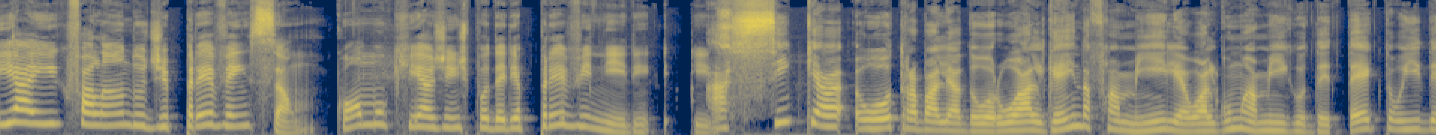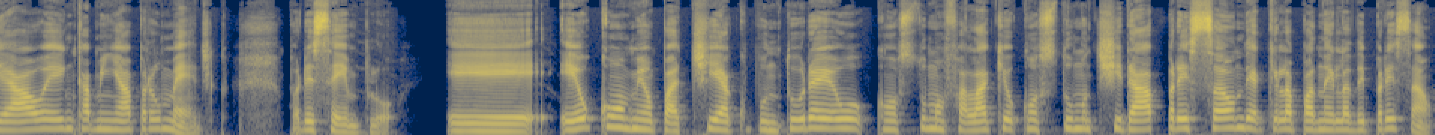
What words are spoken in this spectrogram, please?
E aí, falando de prevenção, como que a gente poderia prevenir isso? Assim que a, o trabalhador ou alguém da família ou algum amigo detecta, o ideal é encaminhar para o médico. Por exemplo, é, eu com homeopatia, acupuntura, eu costumo falar que eu costumo tirar a pressão daquela panela de pressão,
